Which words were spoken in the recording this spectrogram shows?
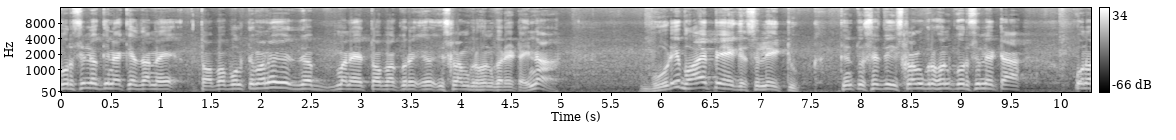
করছিল কিনা কে জানে? তবা বলতে মানে মানে তবা করে ইসলাম গ্রহণ করে এটাই না। বুড়ি ভয় পেয়ে গেছিল এইটুক, কিন্তু সে যে ইসলাম গ্রহণ করছিল এটা কোনো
